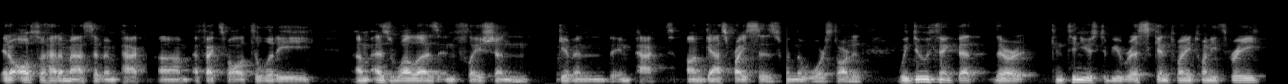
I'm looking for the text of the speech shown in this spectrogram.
It also had a massive impact, um, FX volatility, um, as well as inflation, given the impact on gas prices when the war started. We do think that there continues to be risk in 2023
